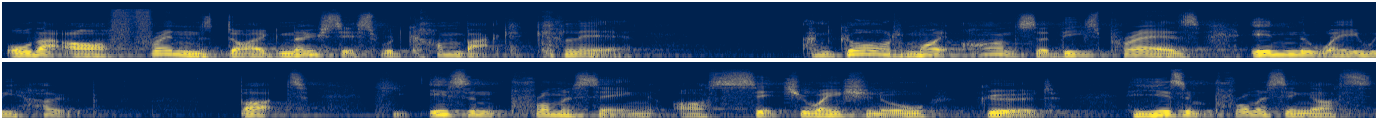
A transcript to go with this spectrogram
or that our friend's diagnosis would come back clear. And God might answer these prayers in the way we hope. But He isn't promising our situational good. He isn't promising us,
